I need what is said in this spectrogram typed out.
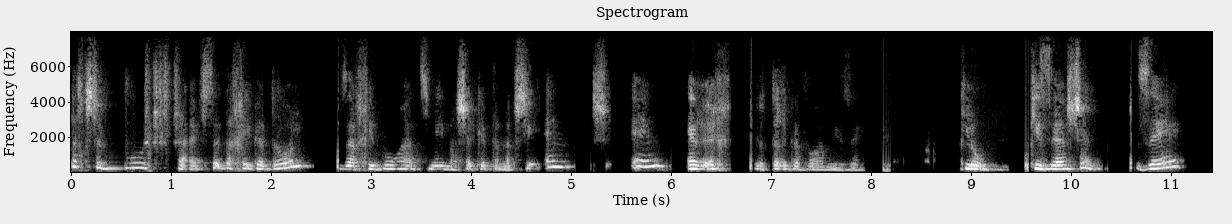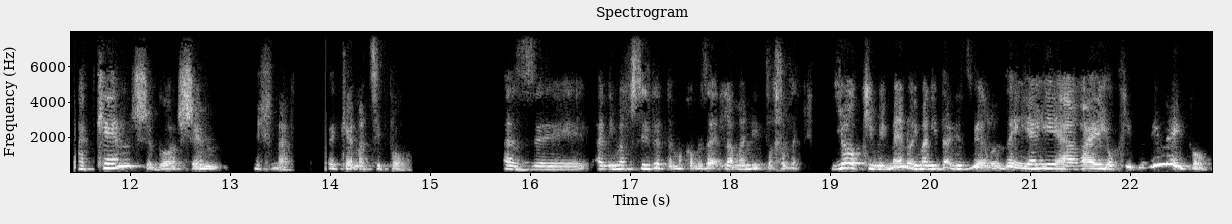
תחשבו שההפסד הכי גדול זה החיבור העצמי עם השקט הנפשי. אין, אין ערך יותר גבוה מזה. כלום. כי זה השם. זה הקן שבו השם נכנס. זה קן הציפור. אז uh, אני מפסיד את המקום הזה, למה אני צריך את זה? לא, כי ממנו, אם אני אסביר לו זה, יהיה לי הערה אלוקית, הנה היא פה.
